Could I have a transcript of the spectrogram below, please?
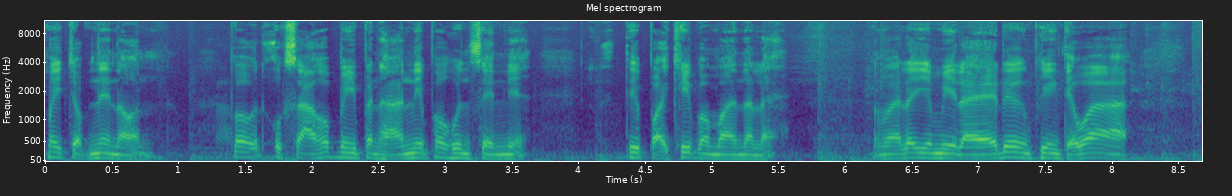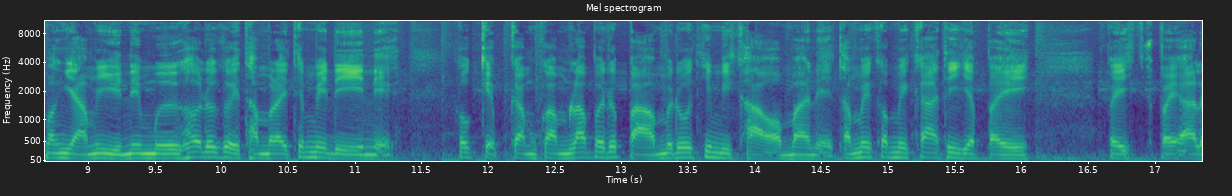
ไม่จบแน่นอน เพราะอุกสาเขามีปัญหานี่เพราะฮุนเซนเนี่ยที่ปล่อยคลิปออกมานั่นแหละใช่ไมแล้วยังมีหลายเรื่องเพียงแต่ว่าบางอย่างมีอยู่ในมือเขาหรือเคยทำอะไรที่ไม่ดีเนี่ยเขาเก็บกรรมความลับไว้หรือเปล่าไม่รู้ที่มีข่าวออกมาเนี่ยทำให้เขาไม่กล้าที่จะไปไปไปอะไร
